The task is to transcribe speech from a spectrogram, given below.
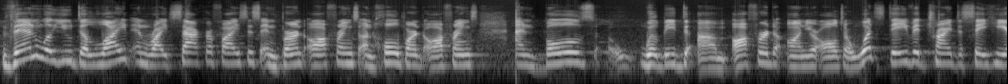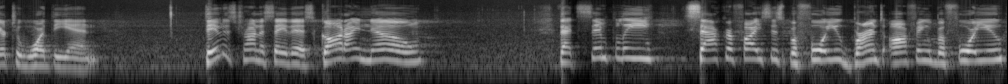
Then will you delight in right sacrifices and burnt offerings, on whole burnt offerings, and bulls will be um, offered on your altar. What's David trying to say here toward the end? David is trying to say this God, I know that simply sacrifices before you, burnt offering before you,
